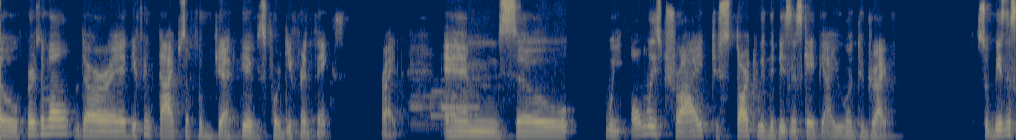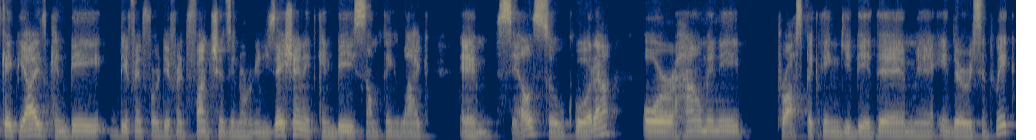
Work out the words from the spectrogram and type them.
so first of all, there are uh, different types of objectives for different things, right? And so we always try to start with the business KPI you want to drive. So business KPIs can be different for different functions in organization. It can be something like um, sales, so quota, or how many prospecting you did um, in the recent week.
